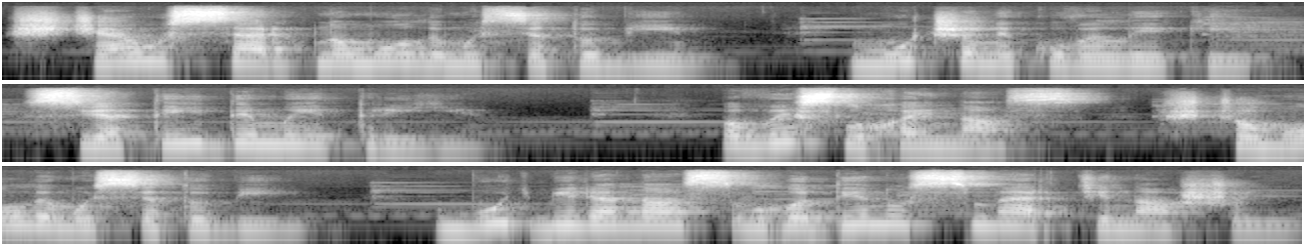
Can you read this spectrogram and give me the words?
Ще усердно молимося Тобі, мученику великий, святий Димитріє. Вислухай нас, що молимося Тобі, будь біля нас в годину смерті нашої,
